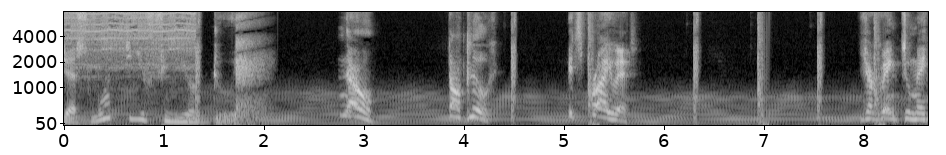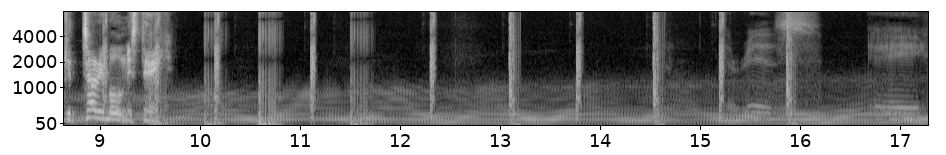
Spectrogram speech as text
Just what do you think you're doing? No! Don't look! It's private! You're going to make a terrible mistake. There is a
